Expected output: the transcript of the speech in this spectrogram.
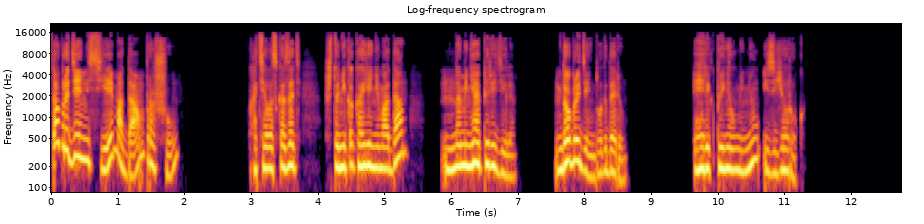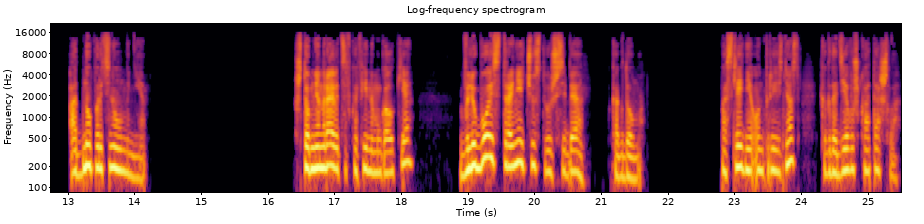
«Добрый день, месье, мадам, прошу». Хотела сказать, что никакая я не мадам, но меня опередили. «Добрый день, благодарю». Эрик принял меню из ее рук. Одно протянул мне. Что мне нравится в кофейном уголке, в любой стране чувствуешь себя как дома. Последнее он произнес, когда девушка отошла.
